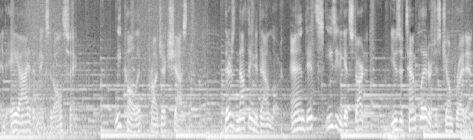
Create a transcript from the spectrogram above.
and AI that makes it all sing. We call it Project Shasta. There's nothing to download, and it's easy to get started. Use a template or just jump right in.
